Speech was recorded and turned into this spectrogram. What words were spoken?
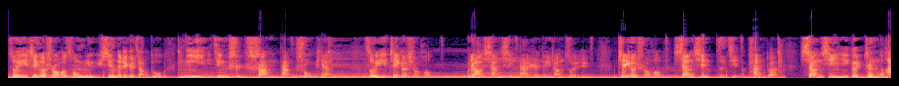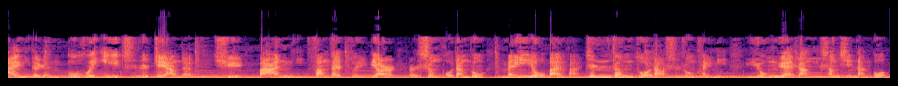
所以这个时候，从女性的这个角度，你已经是上当受骗了。所以这个时候。不要相信男人那张嘴，这个时候相信自己的判断，相信一个真爱你的人不会一直这样的去把你放在嘴边儿，而生活当中没有办法真正做到始终陪你，永远让你伤心难过。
